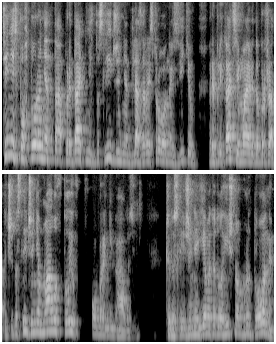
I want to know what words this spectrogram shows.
Цінність повторення та придатність дослідження для зареєстрованих звітів реплікації має відображати, чи дослідження мало вплив в обраній галузі, чи дослідження є методологічно обґрунтованим,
